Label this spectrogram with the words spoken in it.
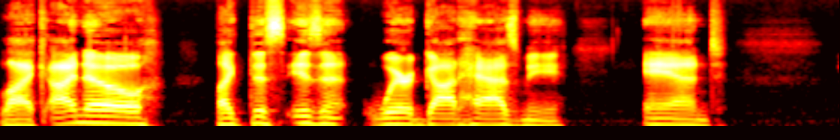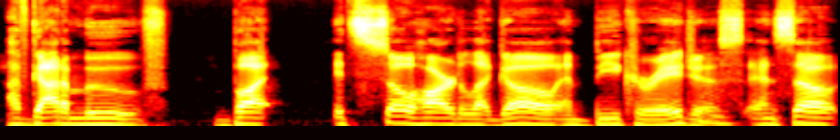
like I know like this isn't where God has me and I've got to move, but it's so hard to let go and be courageous. And so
